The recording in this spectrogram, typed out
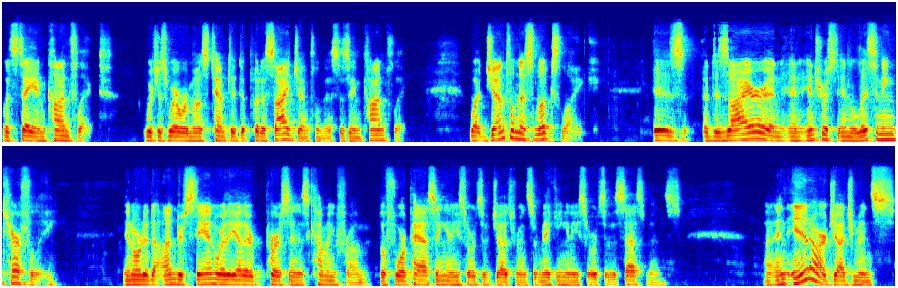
let's say in conflict which is where we're most tempted to put aside gentleness is in conflict. What gentleness looks like is a desire and an interest in listening carefully in order to understand where the other person is coming from before passing any sorts of judgments or making any sorts of assessments. Uh, and in our judgments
